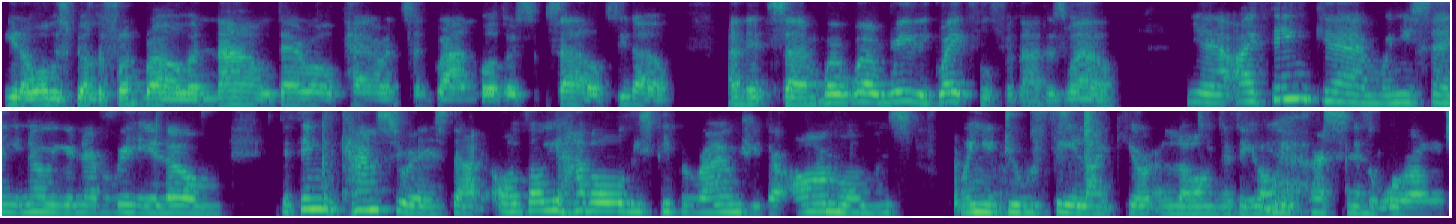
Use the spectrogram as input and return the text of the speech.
you know, always be on the front row. And now they're all parents and grandmothers themselves, you know. And it's um we're we're really grateful for that as well. Yeah, I think um, when you say, you know, you're never really alone, the thing with cancer is that although you have all these people around you, there are moments when you do feel like you're alone, you're the only yeah. person in the world,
